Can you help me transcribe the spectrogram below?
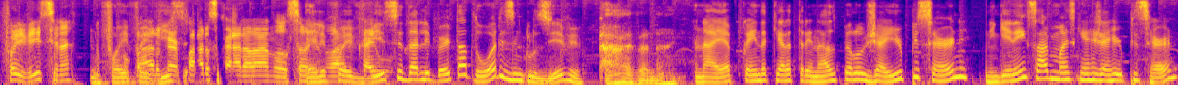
Foi vice, né? Foi, foi vice. garfaram os caras lá no São Ele Foi caiu- vice da Libertadores, inclusive. Ah, é verdade. Na época ainda que era treinado pelo Jair Pisserni. Ninguém nem sabe mais quem é Jair Pisserni.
